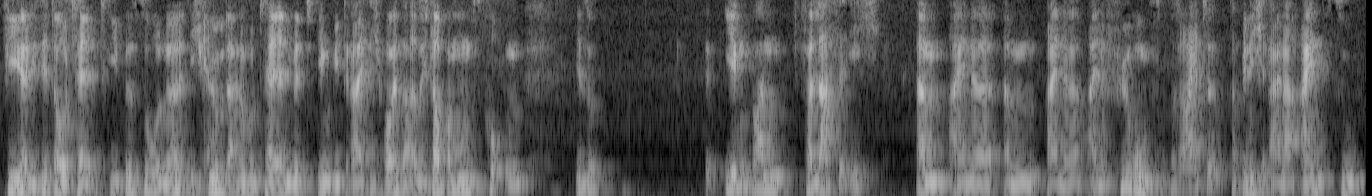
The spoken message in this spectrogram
filialisierter Hotelbetrieb ist, so, ne, ich führe dann ein Hotel mit irgendwie 30 Häusern. Also ich glaube, man muss gucken, also irgendwann verlasse ich ähm, eine, ähm, eine, eine Führungsbreite, da bin ich in einer 1 zu,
